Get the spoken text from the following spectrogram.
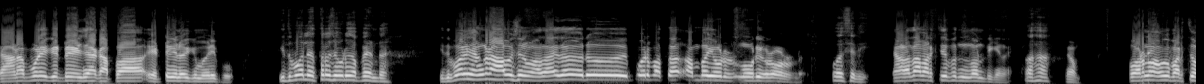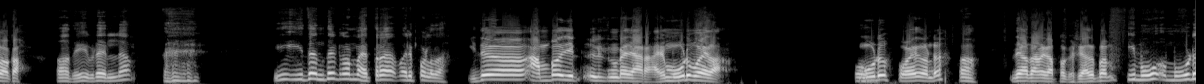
ചാണപ്പൊടി കിട്ടി കഴിഞ്ഞാൽ കപ്പ എട്ട് കിലോയ്ക്ക് മേളിൽ പോകും. ഇതുപോലെ എത്ര ചൂട് കപ്പയുണ്ട്? ഇതുപോലെ ഞങ്ങളുടെ ആവശ്യം അതായത് ഒരു ഇപ്പൊ ഒരു പത്ത് അമ്പത് ചോട് നൂറ് ചൂടോളുണ്ട്. ഓ ശരി. ഞങ്ങളതാ പറിച്ച് ഇപ്പൊ നിന്നോണ്ടിരിക്കുന്നത്. ആഹാ. നമുക്ക് പറിച്ച് നോക്കാം. അതെ ഇവിടെ എല്ലാം. ഈ ഇതെന്ത് ഡ്രമ്മ എത്ര വലിപ്പമുള്ളതാ? ഇത് അമ്പത് ലിറ്ററിന്റെ ചാറ അതിന് മൂട് പോയതാ. മൂട് പോയതുകൊണ്ട്. ഇതിനകത്താണ് കപ്പ കൃഷി. അതിപ്പം ഈ മൂട് മൂട്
